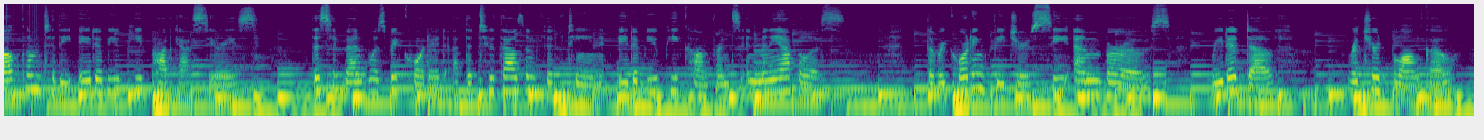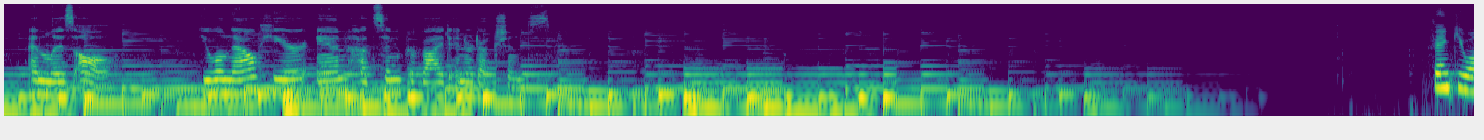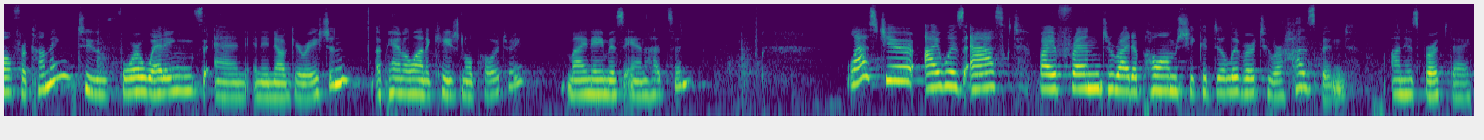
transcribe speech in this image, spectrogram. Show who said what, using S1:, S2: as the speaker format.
S1: Welcome to the AWP podcast series. This event was recorded at the 2015 AWP conference in Minneapolis. The recording features C.M. Burroughs, Rita Dove, Richard Blanco, and Liz Ahl. You will now hear Ann Hudson provide introductions.
S2: Thank you all for coming to Four Weddings and an Inauguration, a panel on occasional poetry. My name is Ann Hudson. Last year, I was asked by a friend to write a poem she could deliver to her husband on his birthday.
